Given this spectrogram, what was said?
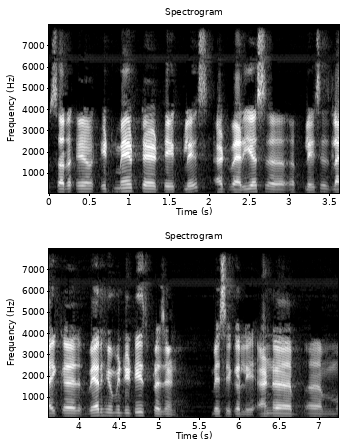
sir, uh, it may ta- take place at various uh, uh, places like uh, where humidity is present basically and uh, um,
